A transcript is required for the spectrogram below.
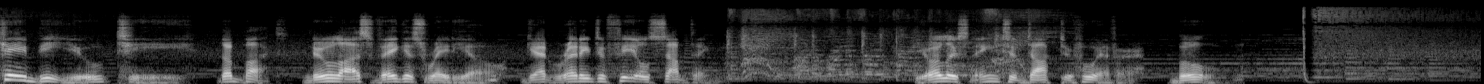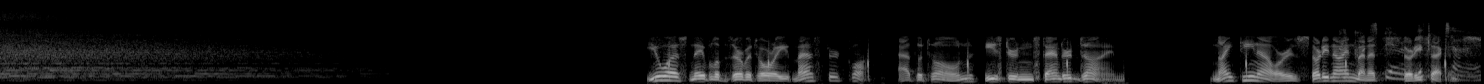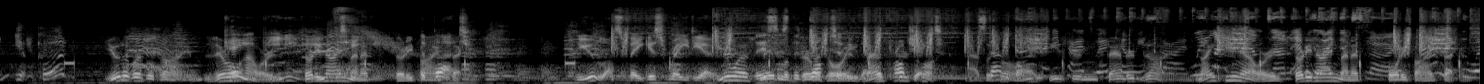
KBUT, The Butt, New Las Vegas Radio. Get ready to feel something. You're listening to Dr. Whoever. Boom. U.S. Naval Observatory Master Clock at the tone Eastern Standard Time. 19 hours, 39 minutes, 30 seconds. You could? Universal Time, 0 KBUT, hours, 39 minutes, 35 Butt. seconds. New Las Vegas Radio. U.S. This Naval is the Doctor Observatory Who Weather Project. Clock at the Stand tone by. Eastern Standard Time. 19 hours, 39 minutes, 45 seconds.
